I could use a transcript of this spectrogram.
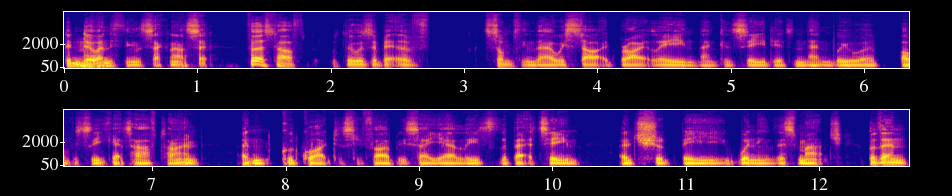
Didn't do anything in the second half. Se- First half, there was a bit of something there. We started brightly and then conceded, and then we were obviously get to half time and could quite justifiably say, yeah, Leeds are the better team and should be winning this match. But then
